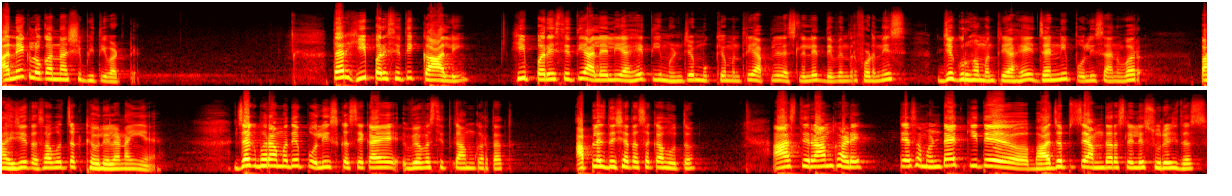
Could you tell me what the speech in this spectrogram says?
अनेक लोकांना अशी भीती वाटते. तर ही परिस्थिती का आली? ही परिस्थिती आलेली आहे ती म्हणजे मुख्यमंत्री आपले असलेले देवेंद्र फडणवीस जे गृहमंत्री आहे ज्यांनी पोलिसांवर पाहिजे तसा वचक ठेवलेला नाही आहे जगभरामध्ये पोलीस कसे काय व्यवस्थित काम करतात? आपल्याच देशात असं का होतं? आज ते राम खाडे ते असं म्हणतायत की ते भाजपचे आमदार असलेले सुरेश धस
